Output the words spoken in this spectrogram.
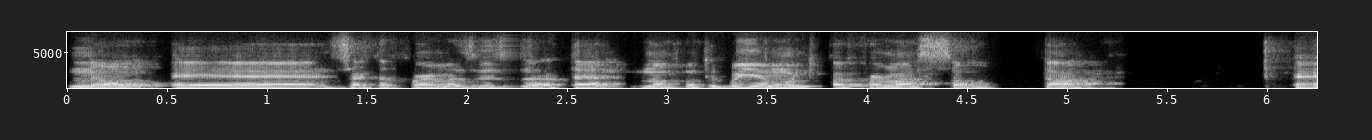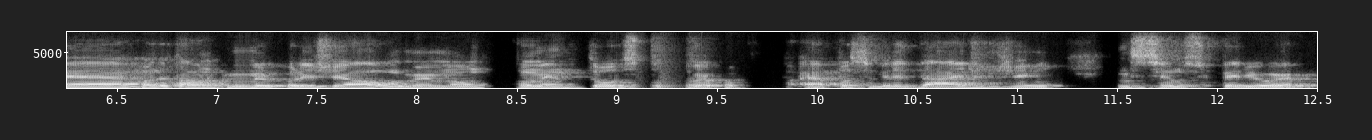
não, é, de certa forma, às vezes até não contribuía muito para a formação, tá? É, quando eu estava no primeiro colegial, meu irmão comentou sobre a, a, possibilidade de ensino superior.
